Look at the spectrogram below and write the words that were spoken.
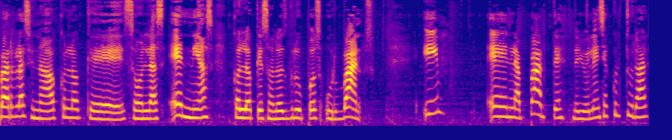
va relacionado con lo que son las etnias, con lo que son los grupos urbanos. Y en la parte de violencia cultural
